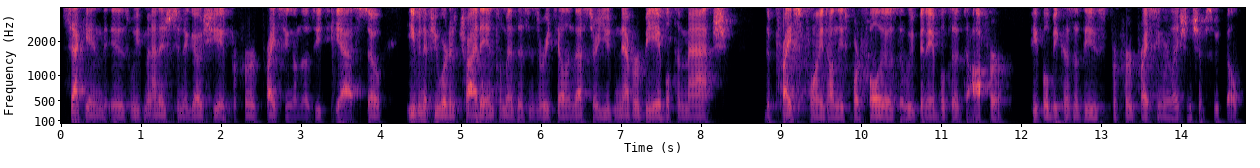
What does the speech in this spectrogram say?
Second is we've managed to negotiate preferred pricing on those ETFs. So even if you were to try to implement this as a retail investor, you'd never be able to match the price point on these portfolios that we've been able to, to offer people because of these preferred pricing relationships we've built.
